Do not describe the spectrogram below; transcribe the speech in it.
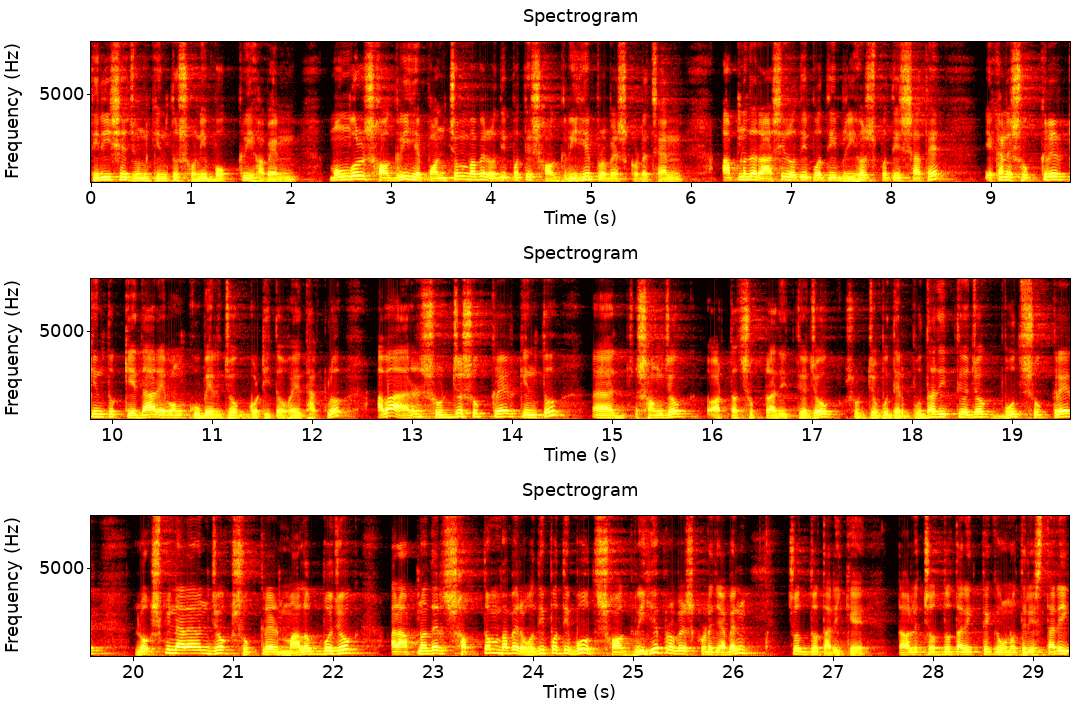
তিরিশে জুন কিন্তু শনি বক্রী হবেন। মঙ্গল স্বগৃহে, পঞ্চম ভাবের অধিপতি স্বগৃহে প্রবেশ করেছেন। আপনাদের রাশির অধিপতি বৃহস্পতির সাথে। এখানে শুক্রের কিন্তু কেদার এবং কুবের যোগ গঠিত হয়ে থাকল। আবার সূর্য শুক্রের কিন্তু সংযোগ, অর্থাৎ শুক্রাদিত্য যোগ, সূর্য বুধের বুধাদিত্য যোগ, বুধ শুক্রের লক্ষ্মীনারায়ণ যোগ, শুক্রের মালব্য যোগ। আর আপনাদের সপ্তম ভাবের অধিপতি বুধ স্বগৃহে প্রবেশ করে যাবেন চোদ্দ তারিখে। তাহলে চোদ্দ তারিখ থেকে উনত্রিশ তারিখ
